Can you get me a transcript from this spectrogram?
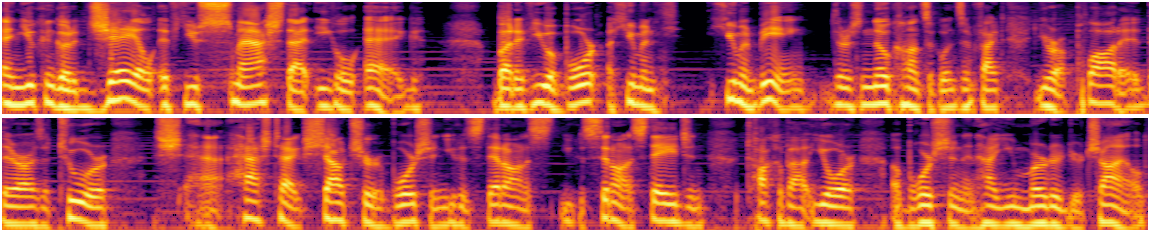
and you can go to jail if you smash that eagle egg but if you abort a human human being, there's no consequence. In fact, you're applauded. There is a tour sh- hashtag shout your abortion. You could sit on a you could sit on a stage and talk about your abortion and how you murdered your child.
